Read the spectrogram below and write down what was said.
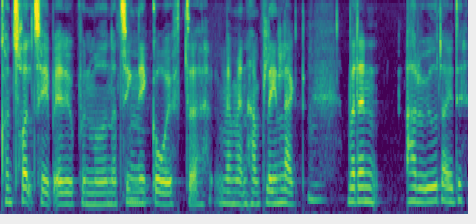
kontroltab, er det jo på en måde, når tingene Mm. ikke går efter, hvad man har planlagt. Mm. Hvordan har du øvet dig i det?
